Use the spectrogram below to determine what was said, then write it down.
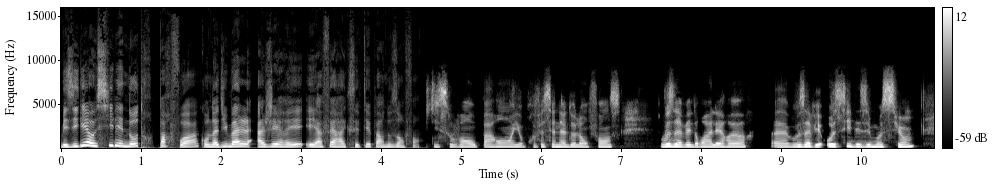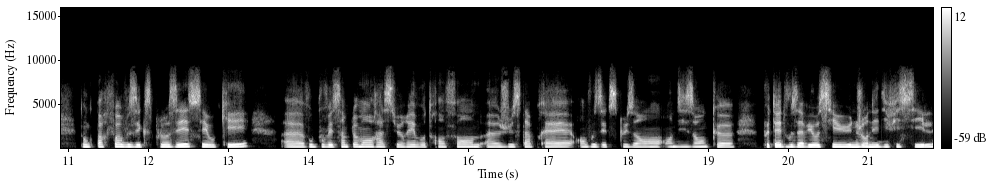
mais il y a aussi les nôtres parfois qu'on a du mal à gérer et à faire accepter par nos enfants. Je dis souvent aux parents et aux professionnels de l'enfance, vous avez le droit à l'erreur vous avez aussi des émotions. Donc parfois vous explosez, c'est OK. Euh, vous pouvez simplement rassurer votre enfant euh, juste après en vous excusant, en disant que peut-être vous avez aussi eu une journée difficile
